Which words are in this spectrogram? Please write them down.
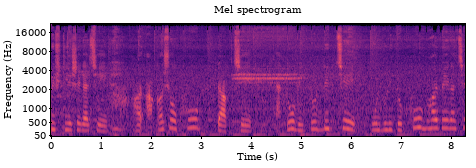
বৃষ্টি এসে গেছে আর আকাশও খুব ডাকছে। এত বিদ্যুৎ দিচ্ছে। বুলবুলি তো খুব ভয় পেয়ে গেছে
